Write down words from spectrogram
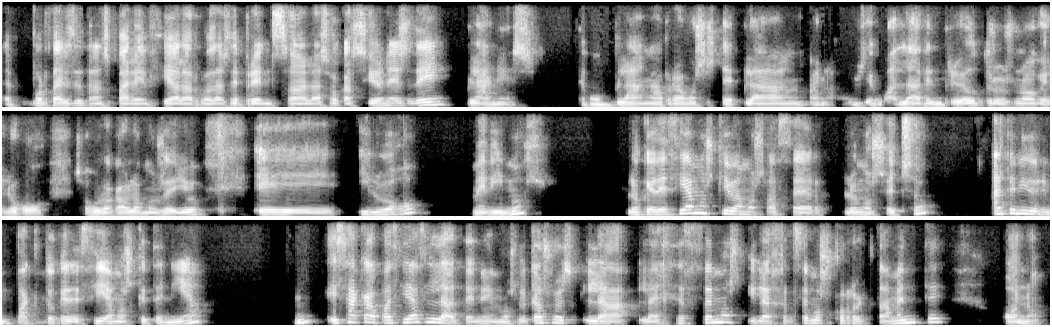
eh, portales de transparencia, las ruedas de prensa, las ocasiones de planes. Tengo un plan, aprobamos este plan, bueno, de igualdad, entre otros, ¿no? que luego seguro que hablamos de ello. Eh, y luego medimos. Lo que decíamos que íbamos a hacer, lo hemos hecho. ¿Ha tenido el impacto que decíamos que tenía? ¿Mm? Esa capacidad la tenemos. El caso es, ¿la, la ejercemos y la ejercemos correctamente o no?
